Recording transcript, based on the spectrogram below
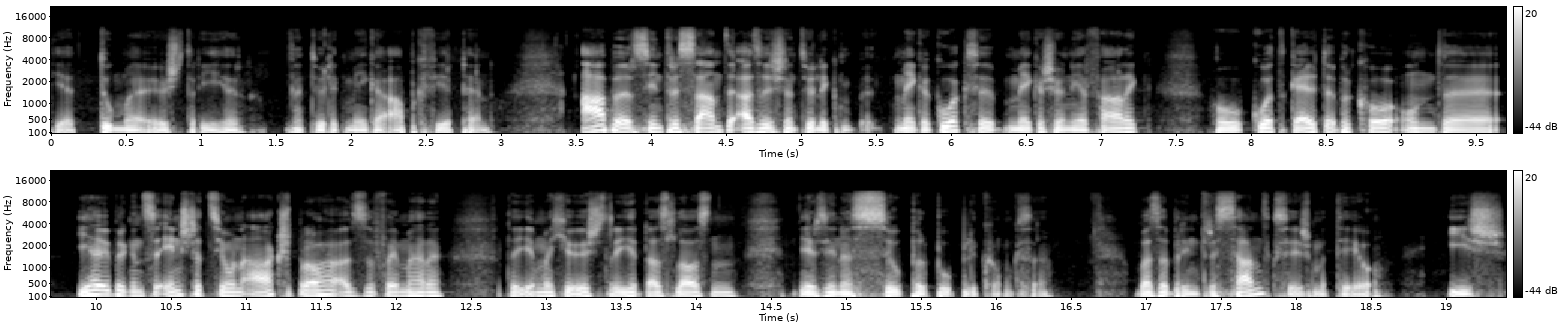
die dummen Österreicher natürlich mega abgeführt haben. Aber das Interessante, also es ist natürlich mega gut gewesen, mega schöne Erfahrung, habe gut Geld bekommen und äh, ich habe übrigens die Endstation angesprochen, also von immer her, da irgendwelche Österreicher das lassen, ihr seid ein super Publikum gewesen. Was aber interessant war, Matteo, ist,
